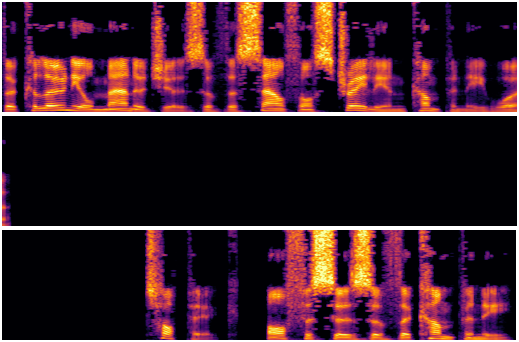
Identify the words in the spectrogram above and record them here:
The colonial managers of the South Australian Company were Topic: Officers of the company.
